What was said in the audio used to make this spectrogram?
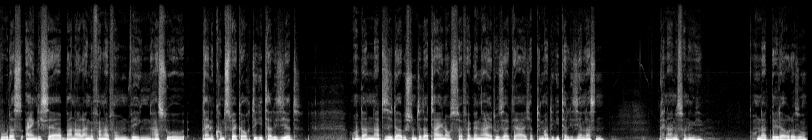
wo das eigentlich sehr banal angefangen hat, von wegen, hast du deine Kunstwerke auch digitalisiert? Und dann hatte sie da bestimmte Dateien aus der Vergangenheit, wo sie sagt, ja, ich habe die mal digitalisieren lassen. Keine Ahnung, das waren irgendwie 100 Bilder oder so.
